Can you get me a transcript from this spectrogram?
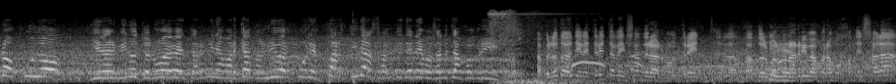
no pudo y en el minuto 9 termina marcando el Liverpool. Es partidazo el que tenemos al Stamford Bridge. La pelota la tiene Trent Alexander Arnold. Trent lanzando el balón arriba para Mohamed Salah.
